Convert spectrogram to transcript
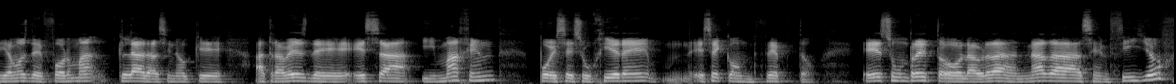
digamos de forma clara sino que a través de esa imagen pues se sugiere ese concepto es un reto la verdad nada sencillo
